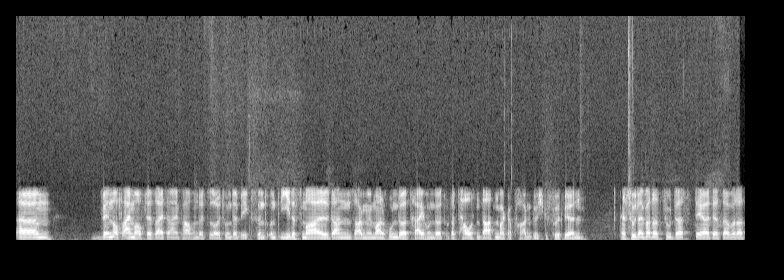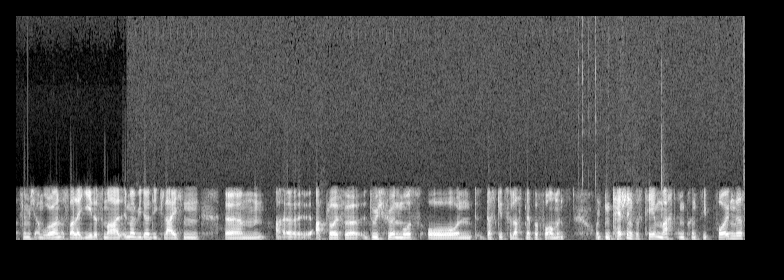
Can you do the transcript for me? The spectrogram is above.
ähm, wenn auf einmal auf der Seite ein paar hundert Leute unterwegs sind und jedes Mal dann, sagen wir mal, 100, 300 oder 1000 Datenbankabfragen durchgeführt werden. Es führt einfach dazu, dass der, der Server da ziemlich am Röhren ist, weil er jedes Mal immer wieder die gleichen ähm, äh, Abläufe durchführen muss und das geht zulasten der Performance. Und ein Caching-System macht im Prinzip Folgendes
